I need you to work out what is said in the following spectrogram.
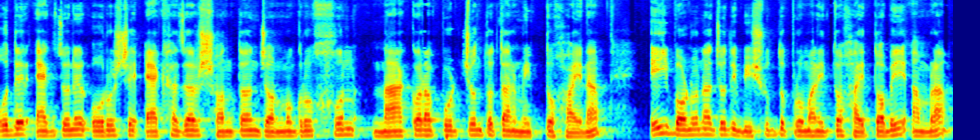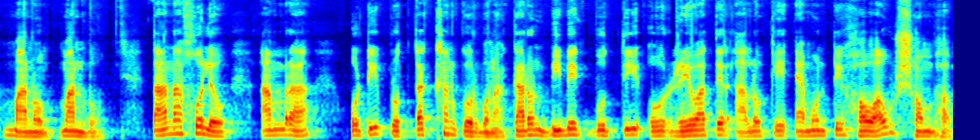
ওদের একজনের ওরসে এক হাজার সন্তান জন্মগ্রহণ না করা পর্যন্ত তার মৃত্যু হয় না। এই বর্ণনা যদি বিশুদ্ধ প্রমাণিত হয়, তবেই আমরা মানব মানব। তা না হলেও আমরা ওটি প্রত্যাখ্যান করব না, কারণ বিবেক, বুদ্ধি ও রেওয়াতের আলোকে এমনটি হওয়াও সম্ভব।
